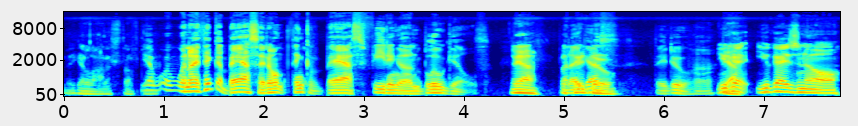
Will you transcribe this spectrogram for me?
They got a lot of stuff Yeah. there. w- When I think of bass, I don't think of bass feeding on bluegills, Yeah, but, but, they I guess do. they do, huh? You Yeah. guys, you guys know,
